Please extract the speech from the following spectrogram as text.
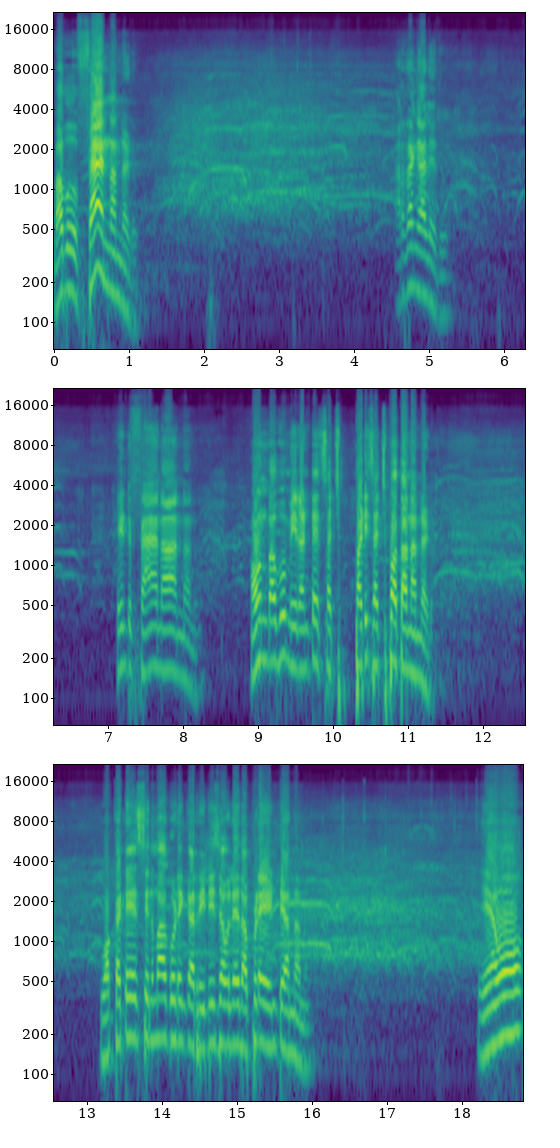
బాబు ఫ్యాన్ అన్నాడు. అర్థం కాలేదు. ఏంటి ఫ్యానా అన్నాను. అవును బాబు మీరంటే చచ్చి పడి చచ్చిపోతానన్నాడు. ఒక్కటే సినిమా కూడా ఇంకా రిలీజ్ అవ్వలేదు అప్పుడే ఏంటి అన్నాను. ఏమో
